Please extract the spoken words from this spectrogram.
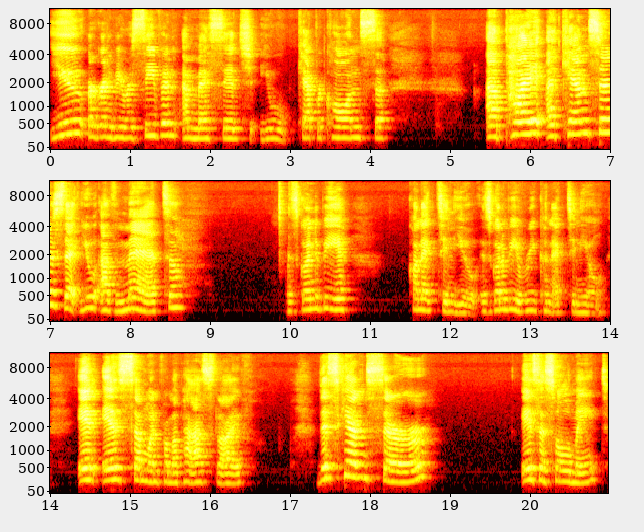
You are going to be receiving a message, you Capricorns, a pie, a cancers that you have met. It's going to be connecting you. It's going to be reconnecting you. It is someone from a past life this Cancer is a soulmate.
